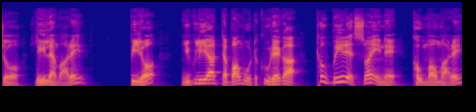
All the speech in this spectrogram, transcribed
ကျော်လေးလံပါတယ်။ပြီးတော့နျူကလ িয়ার ဓာတ်ပေါင်းဖို့တစ်ခုတည်းကထုတ်ပေးတဲ့စွမ်းအင်နဲ့ခုန်မောင်းပါတယ်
